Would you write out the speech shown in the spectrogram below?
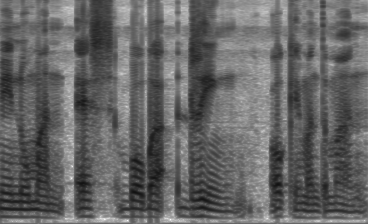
minuman es boba drink. Oke teman-teman.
